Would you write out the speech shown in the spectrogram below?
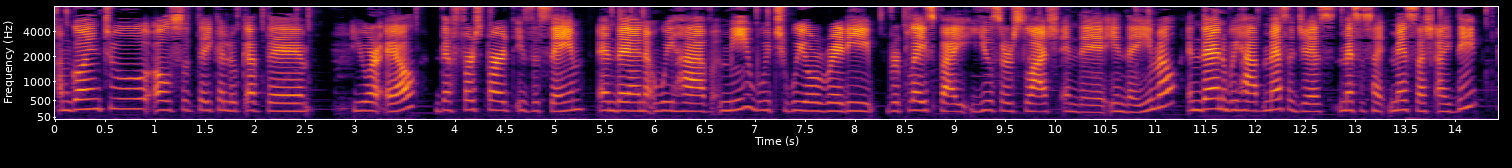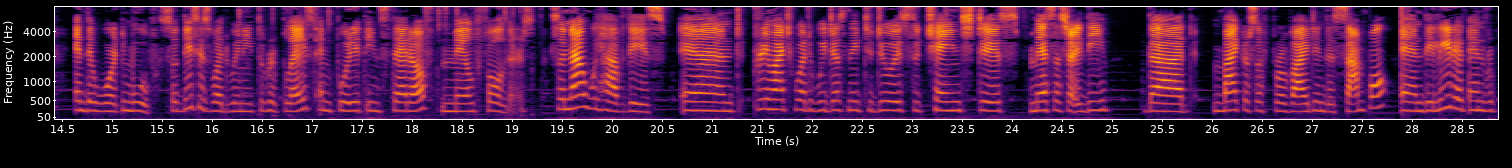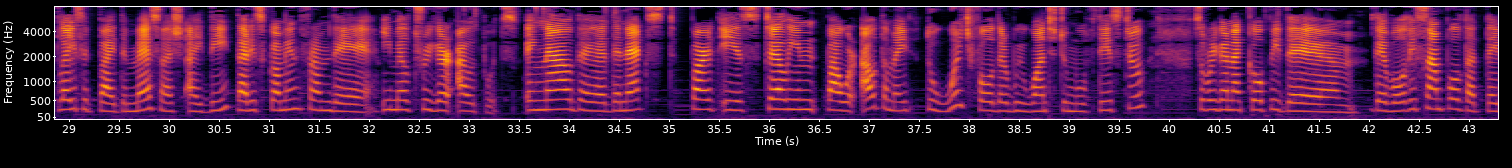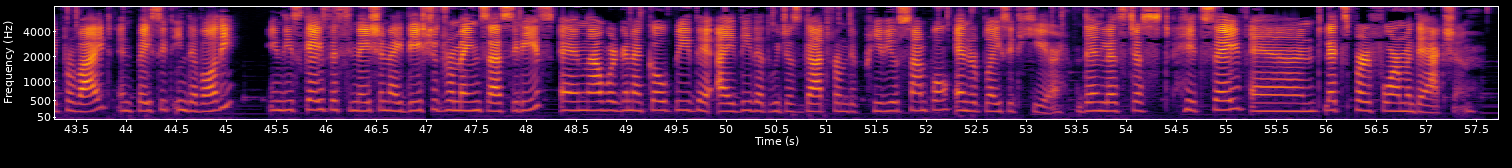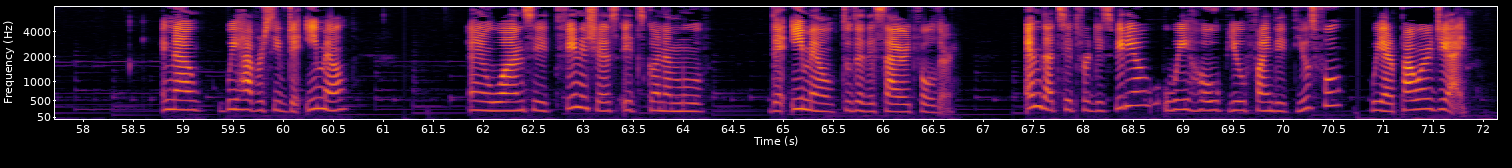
I'm going to also take a look at the URL. The first part is the same. And then we have me, which we already replaced by user slash in the in the email. And then we have messages, message, message ID, and the word move. So this is what we need to replace and put it instead of mail folders. So now we have this and pretty much what we just need to do is to change this message ID that Microsoft provided in the sample and delete it and replace it by the message ID that is coming from the email trigger outputs. And now the, the next part is telling Power Automate to which folder we want to move this to. So we're gonna copy the, um, the body sample that they provide and paste it in the body. In this case, destination ID should remain as it is. And now we're gonna copy the ID that we just got from the previous sample and replace it here. Then let's just hit save and let's perform the action. And now we have received the email. And once it finishes, it's gonna move the email to the desired folder. And that's it for this video. We hope you find it useful. We are Power GI.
